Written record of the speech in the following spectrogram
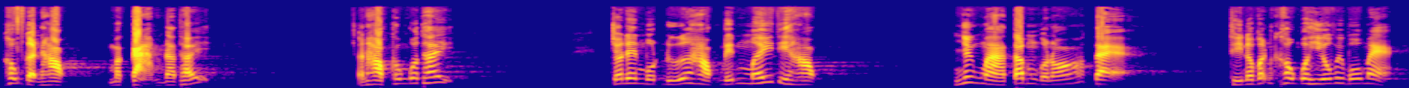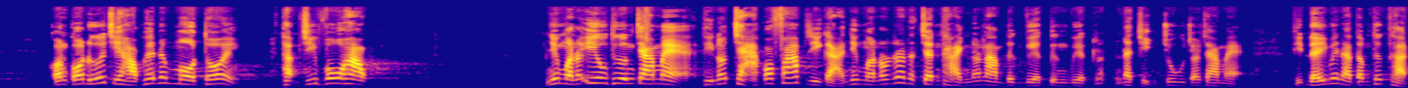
không cần học mà cảm là thấy. Còn học không có thấy cho nên một đứa học đến mấy thì học. Nhưng mà tâm của nó tệ thì nó vẫn không có hiếu với bố mẹ. Còn có đứa chỉ học hết lớp 1 thôi thậm chí vô học. Nhưng mà nó yêu thương cha mẹ thì nó chả có pháp gì cả nhưng mà nó rất là chân thành nó làm từng việc từng việc rất là chỉnh chu cho cha mẹ. Thì đấy mới là tâm thức thật.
